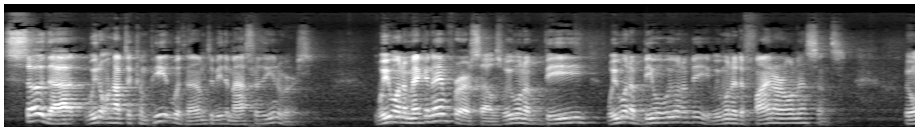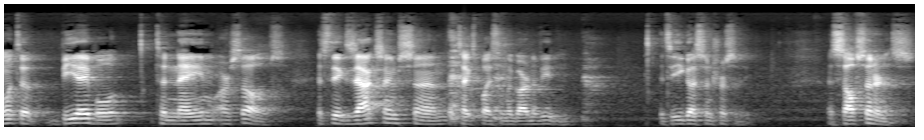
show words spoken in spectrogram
so that we don't have to compete with him to be the master of the universe. We want to make a name for ourselves. We want to be, we want to be what we want to be. We want to define our own essence. We want to be able to name ourselves. It's the exact same sin that takes place in the Garden of Eden. It's egocentricity. It's self-centeredness.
